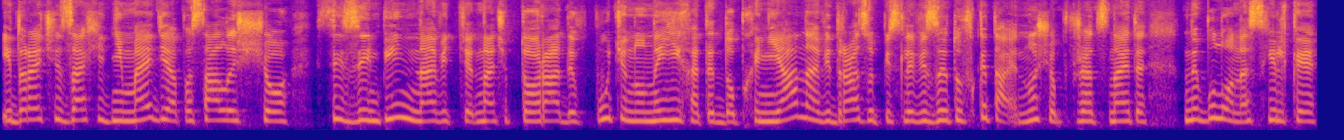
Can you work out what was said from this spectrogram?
І до речі, західні медіа писали, що Сі Цзіньпінь навіть, начебто, радив Путіну не їхати до Пхеньяна відразу після візиту в Китай. Ну щоб вже знаєте, не було наскільки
